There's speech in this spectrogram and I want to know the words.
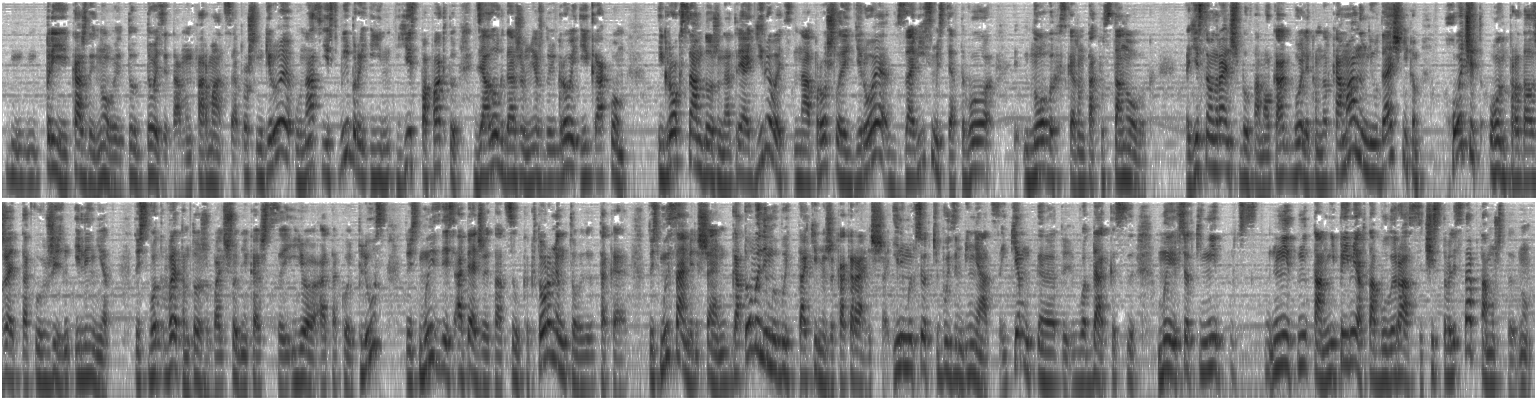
при каждой новой дозе там, информации о прошлом герое, у нас есть выборы и есть по факту диалог даже между игрой и игроком. Игрок сам должен отреагировать на прошлое героя в зависимости от его новых, скажем так, установок. Если он раньше был там алкоголиком, наркоманом, неудачником, хочет он продолжать такую жизнь или нет – то есть вот в этом тоже большой, мне кажется, ее а, такой плюс. То есть мы здесь, опять же, это отсылка к Торменту такая. То есть мы сами решаем, готовы ли мы быть такими же, как раньше, или мы все-таки будем меняться. И кем, э, вот да, мы все-таки не, не, не, там, не пример табулы расы чистого листа, потому что, ну,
